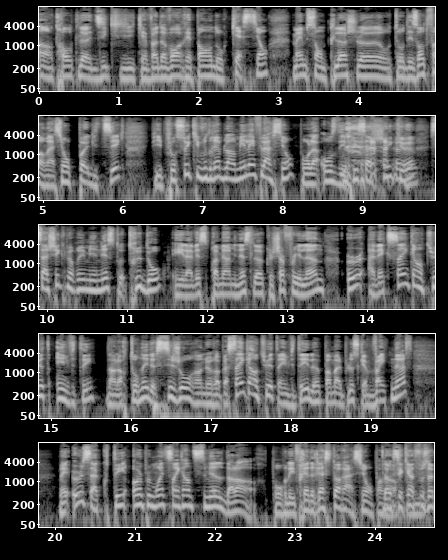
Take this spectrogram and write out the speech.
entre autres là, dit qu'elle va devoir répondre aux questions même son cloche là autour des autres formations politiques. Puis pour ceux qui voudraient blâmer l'inflation pour la hausse des prix sachez que sachez que le premier ministre Trudeau et la vice-première ministre là Christophe Freeland eux avec 58 invités dans leur tournée de six jours en Europe. 58 invités là pas mal plus que 29 mais eux, ça a coûté un peu moins de 56 000 pour les frais de restauration. Pendant Donc, c'est quatre, fois,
